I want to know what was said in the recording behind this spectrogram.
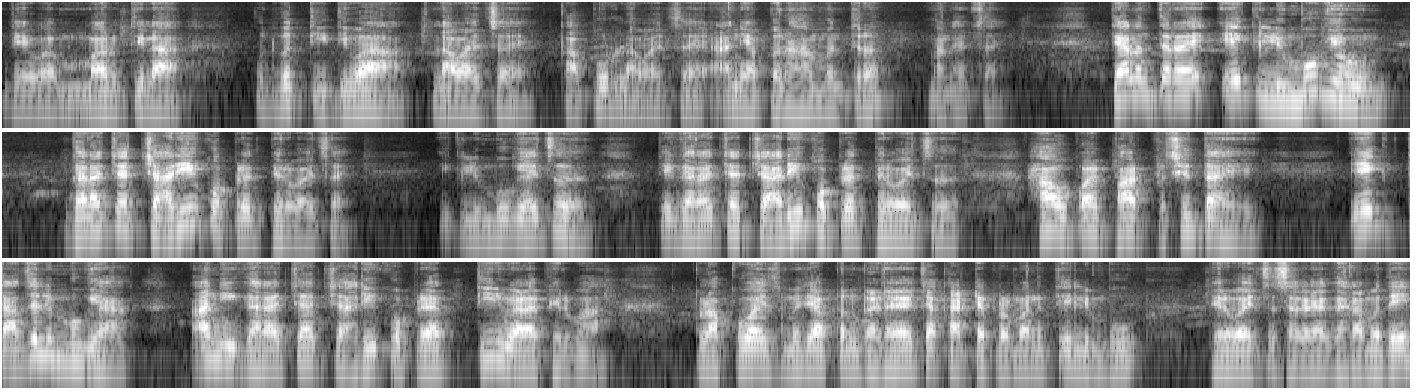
देवा मारुतीला उदबत्ती दिवा लावायचा आहे कापूर लावायचा आहे आणि आपण हा मंत्र म्हणायचा आहे. त्यानंतर एक लिंबू घेऊन घराच्या चारही कोपऱ्यात फिरवायचा आहे. एक लिंबू घ्यायचं ते घराच्या चारही कोपऱ्यात फिरवायचं. हा उपाय फार प्रसिद्ध आहे. एक ताजं लिंबू घ्या आणि घराच्या चारही कोपऱ्यात तीन वेळा फिरवा. क्लॉकवाईज म्हणजे आपण घड्याळाच्या काट्याप्रमाणे ते लिंबू फिरवायचं सगळ्या घरामध्ये.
